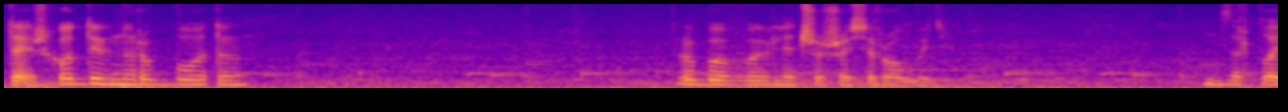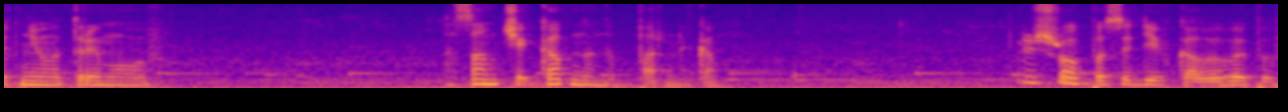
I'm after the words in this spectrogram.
Теж ходив на роботу. Робив вигляд, що щось робить. Зарплатню отримував. А сам чекав на напарника. Прийшов, посидів, кави випив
